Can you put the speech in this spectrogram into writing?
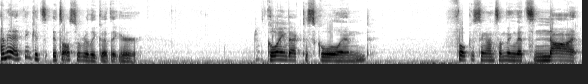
I mean, I think it's it's also really good that you're going back to school and focusing on something that's not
